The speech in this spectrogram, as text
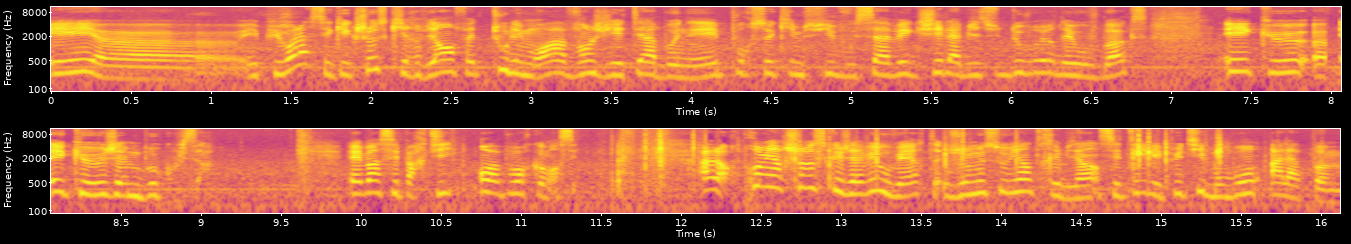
et, euh, et puis voilà c'est quelque chose qui revient en fait tous les mois. Avant j'y étais abonnée, pour ceux qui me suivent vous savez que j'ai l'habitude d'ouvrir des Woofbox et que, euh, et que j'aime beaucoup ça. Et eh ben c'est parti, on va pouvoir commencer. Alors, première chose que j'avais ouverte, je me souviens très bien, c'était les petits bonbons à la pomme.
